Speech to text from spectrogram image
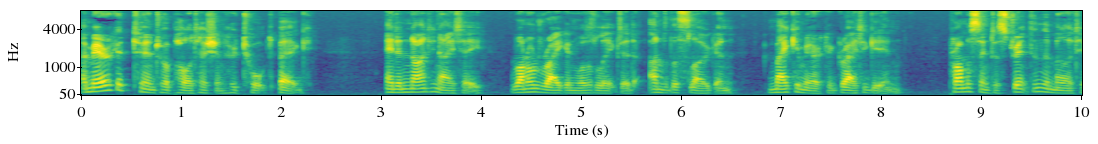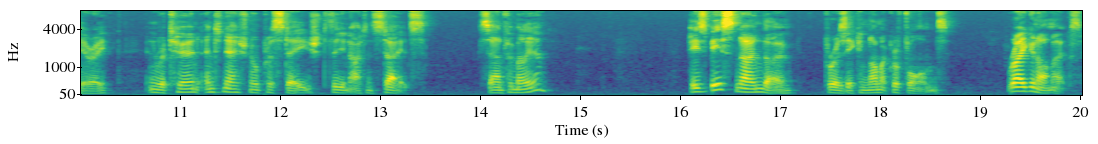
America turned to a politician who talked big, and in 1980, Ronald Reagan was elected under the slogan Make America Great Again, promising to strengthen the military and return international prestige to the United States. Sound familiar? He's best known, though, for his economic reforms. Reaganomics,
